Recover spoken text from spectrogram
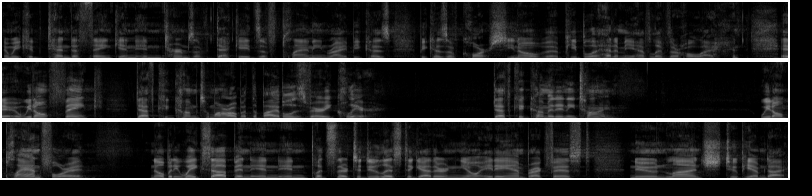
And we could tend to think in, in terms of decades of planning, right? Because, because of course, you know, the people ahead of me have lived their whole life. and we don't think death could come tomorrow, but the Bible is very clear. Death could come at any time. We don't plan for it. Nobody wakes up and, and, and puts their to do list together and, you know, 8 a.m. breakfast, noon, lunch, 2 p.m. die.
